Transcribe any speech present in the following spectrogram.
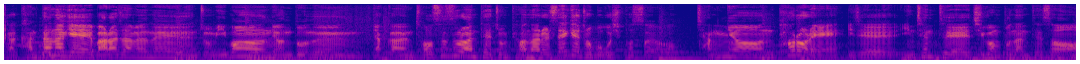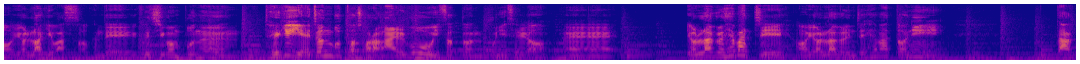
그러니까 간단하게 말하자면은 좀 이번 연도는 약간 저 스스로한테 좀 변화를 세게 줘보고 싶었어요. 작년 8월에 이제 인챈트의 직원분한테서 연락이 왔어. 근데 그 직원분은 되게 예전부터 저랑 알고 있었던 분이세요. 예, 예. 연락을 해봤지. 어, 연락을 이제 해봤더니 딱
